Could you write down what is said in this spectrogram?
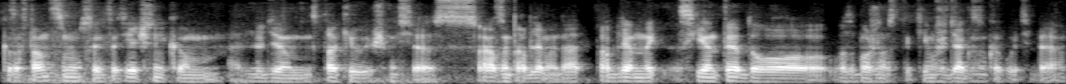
казахстанцам, соотечественникам, людям, сталкивающимся с разными проблемами, да, проблем с ЕНТ до, возможно, с таким же диагнозом, как у тебя?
